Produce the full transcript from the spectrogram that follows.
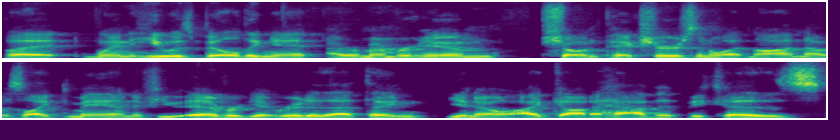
but when he was building it, I remember him showing pictures and whatnot. And I was like, man, if you ever get rid of that thing, you know, I got to have it because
